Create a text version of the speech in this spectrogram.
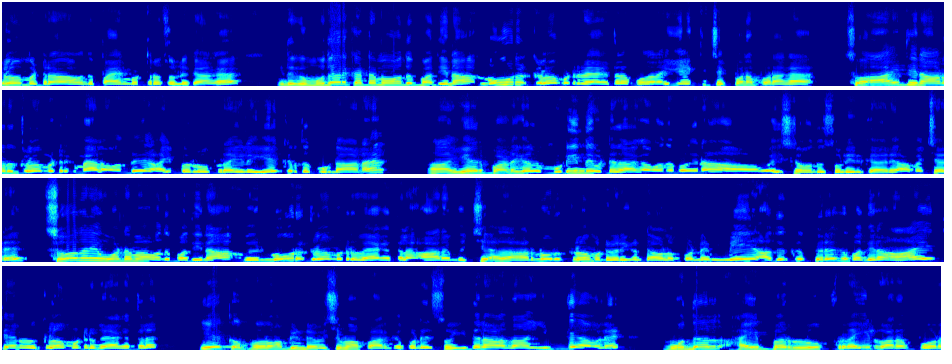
கிலோமீட்டராக வந்து பயன்படுத்துகிறோம் சொல்லியிருக்காங்க. இதுக்கு முதற்கட்டமாக வந்து பார்த்தீங்கன்னா நூறு கிலோமீட்டர் வேகத்தில் முதல்ல இயக்கி செக் பண்ண போகிறாங்க ஸோ ஆயிரத்தி நானூறு கிலோமீட்டருக்கு மேலே வந்து ஹைப்பர் ரூப் ரயிலை இயக்கிறதுக்கு உண்டான ஏற்பாடுகள் முடிந்து விட்டதாக வந்து பாத்தீங்கன்னா வயசுல வந்து சொல்லியிருக்காரு அமைச்சர். சோதனை ஓட்டமா வந்து பாத்தீங்கன்னா ஒரு நூறு கிலோமீட்டர் வேகத்துல ஆரம்பிச்சு அதை அறுநூறு கிலோமீட்டர் வரைக்கும் டெவலப் பண்ணி மே அதுக்கு பிறகு பாத்தீங்கன்னா ஆயிரத்தி அறுநூறு கிலோமீட்டர் வேகத்துல இயக்க போறோம் அப்படின்ற விஷயமா பார்க்கப்படுது ஸோ இதனாலதான் இந்தியாவிலே முதல் ஹைப்பர் லூப் ரயில் வரப்போற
